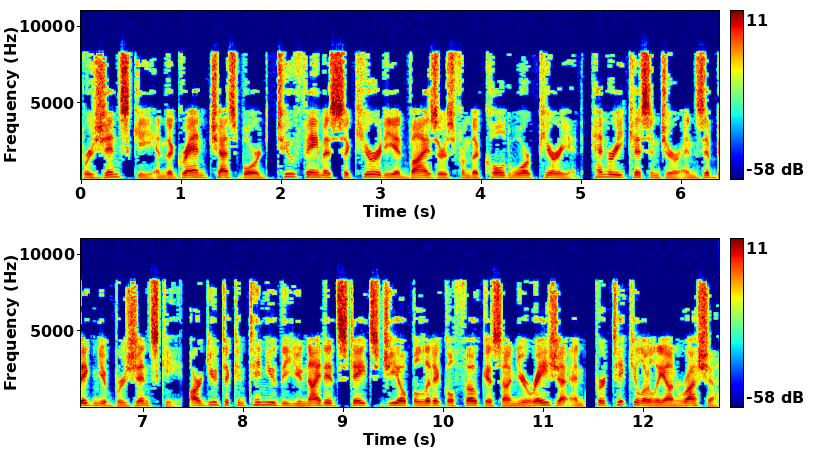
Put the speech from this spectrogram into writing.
Brzezinski and the Grand Chessboard two famous security advisors from the Cold War period, Henry Kissinger and Zbigniew Brzezinski, argued to continue the United States geopolitical focus on Eurasia and, particularly on Russia,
